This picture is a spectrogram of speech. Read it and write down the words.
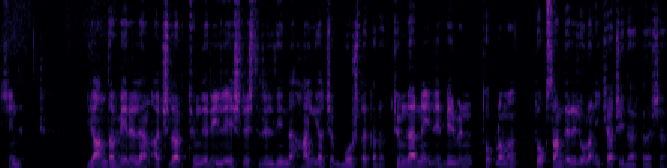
Şimdi yanda verilen açılar tümleriyle eşleştirildiğinde hangi açı boşta kalır? Tümler neydi? Birbirinin toplamı 90 derece olan iki açıydı arkadaşlar.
